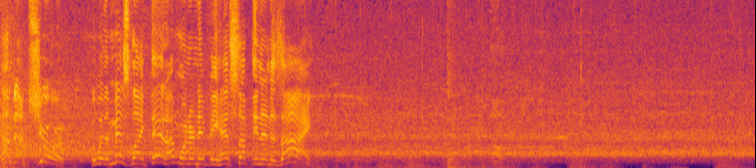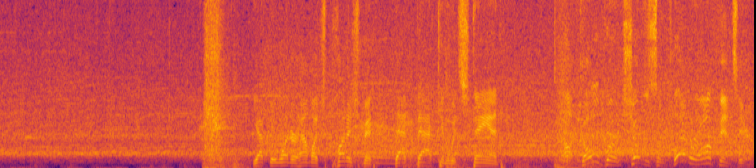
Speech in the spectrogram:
I'm not sure, but with a miss like that, I'm wondering if he has something in his eye. You have to wonder how much punishment that back can withstand. Oh, Goldberg shows us some clever offense here.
